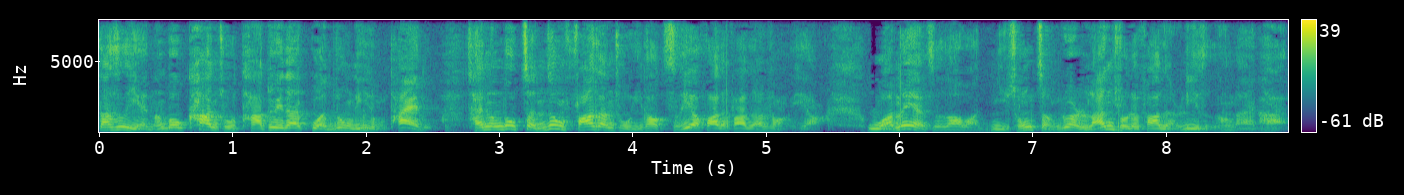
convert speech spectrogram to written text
但是也能够看出他对待观众的一种态度，才能够真正发展出一套职业化的发展方向。我们也知道啊，你从整个篮球的发展历史上来看，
